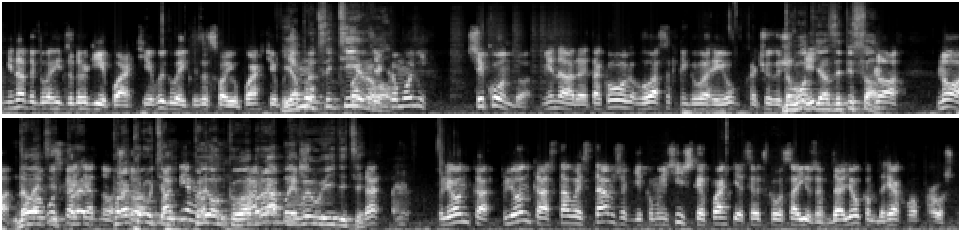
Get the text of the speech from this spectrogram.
э, не надо говорить за другие партии, вы говорите за свою партию. Почему Я процитировал. Коммуни... Секунду, не надо, такого Власов не говорил, хочу защитить. Да вот я записал. Но, но Давайте могу сказать про- одно, прокрутим что, пленку обратно, обычно, и вы увидите. Да, пленка, пленка осталась там же, где коммунистическая партия Советского Союза, в далеком, дряхлом прошлом.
